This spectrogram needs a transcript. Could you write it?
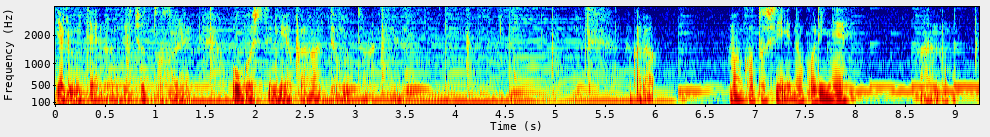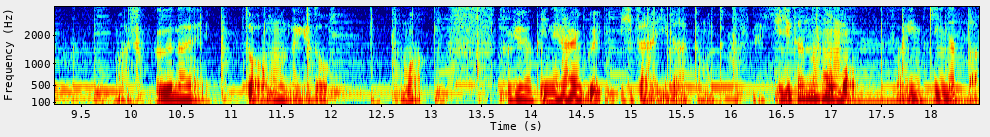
やるみたいなんでちょっとそれ応募してみようかなって思ってますね。だからまあ今年残りねあのまあ少ないとは思うんだけどまあ時々ねライブ行けたらいいなと思ってますね。劇団の方もその延期になった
